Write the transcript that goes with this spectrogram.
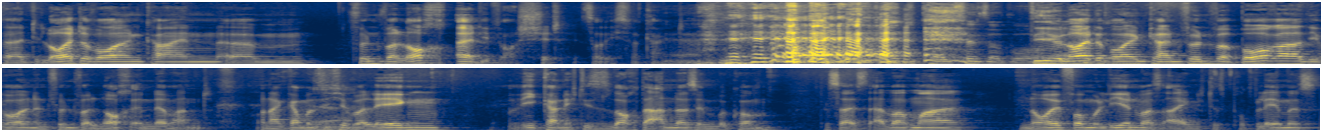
äh, die Leute wollen kein ähm, Fünfer Loch, äh, die, oh shit, jetzt habe ich es verkackt. Ja. kein, kein Fünferbohrer. Die Leute wollen keinen Fünferbohrer, die wollen ein Fünfer Loch in der Wand. Und dann kann man ja. sich überlegen, wie kann ich dieses Loch da anders hinbekommen. Das heißt, einfach mal neu formulieren, was eigentlich das Problem ist,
